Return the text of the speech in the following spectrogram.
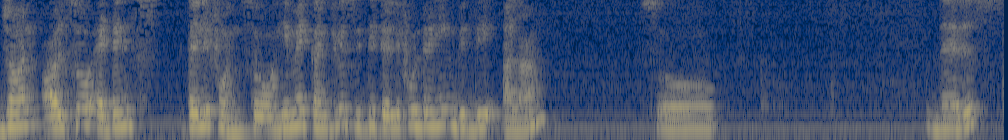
John also attends telephone so he may confuse with the telephone ringing with the alarm. So there is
